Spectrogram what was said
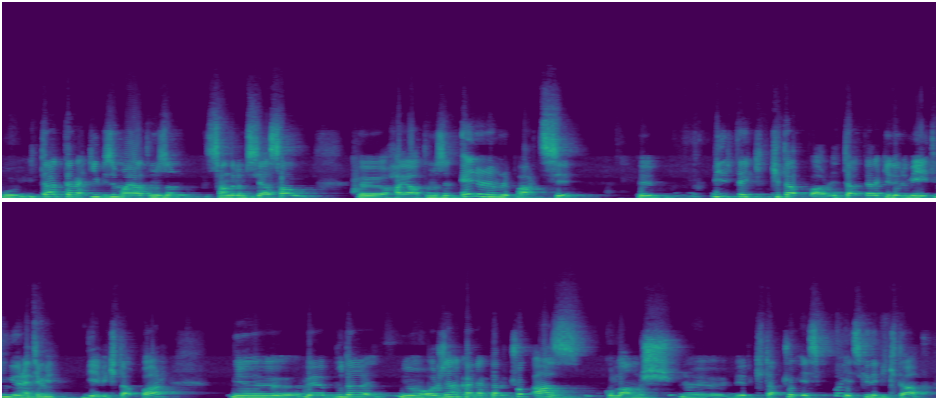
bu İttihat Terakki bizim hayatımızın sanırım siyasal e, hayatımızın en önemli partisi. E, bir tek kitap var. İttihat Terakki dönemi eğitim yönetimi diye bir kitap var. E, ve bu da e, orijinal kaynakları çok az kullanmış e, bir kitap. Çok eski, eski de bir kitap.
